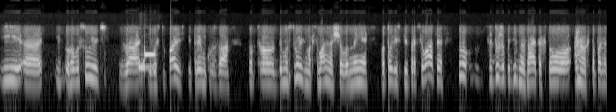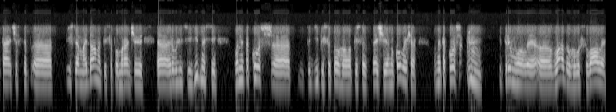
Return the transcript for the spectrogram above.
і, е, і голосують за і виступають в підтримку за, тобто демонструють максимально, що вони готові співпрацювати. Ну це дуже подібно. Знаєте, хто хто пам'ятає часи е, після майдану, після помаранчевої е, революції гідності. Вони також е, тоді, після того, після втечі Януковича, вони також підтримували е, владу, голосували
